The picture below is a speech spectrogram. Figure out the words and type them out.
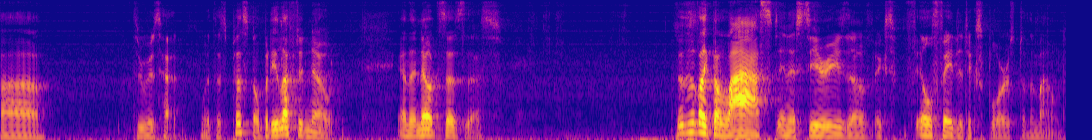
uh, through his head with this pistol, but he left a note. And the note says this. This is like the last in a series of ex- ill-fated explorers to the mound.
